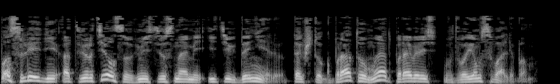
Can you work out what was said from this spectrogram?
Последний отвертелся вместе с нами идти к Даниэлю, так что к брату мы отправились вдвоем с Валебом.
